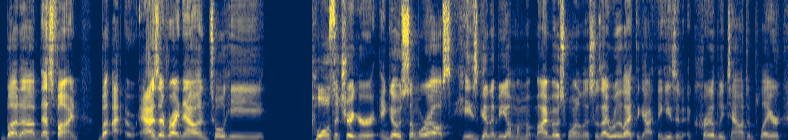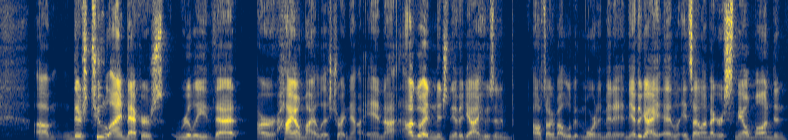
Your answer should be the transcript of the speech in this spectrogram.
but uh, that's fine. But I, as of right now, until he pulls the trigger and goes somewhere else, he's going to be on my, my most wanted list because I really like the guy. I think he's an incredibly talented player. Um, there's two linebackers really that are high on my list right now, and I, will go ahead and mention the other guy who's in I'll talk about a little bit more in a minute. And the other guy, uh, inside linebacker, is Smael Mondon.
